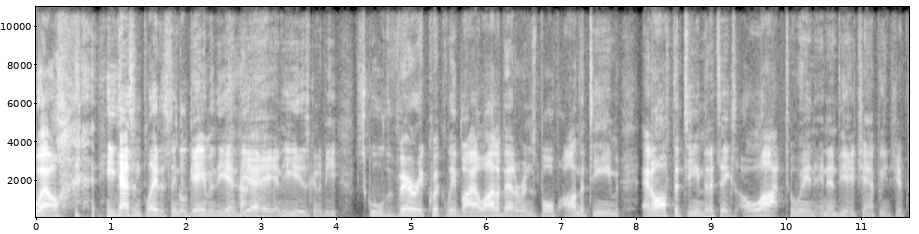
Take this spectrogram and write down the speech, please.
Well, he hasn't played a single game in the NBA, and he is going to be schooled very quickly by a lot of veterans, both on the team and off the team, that it takes a lot to win an NBA championship.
